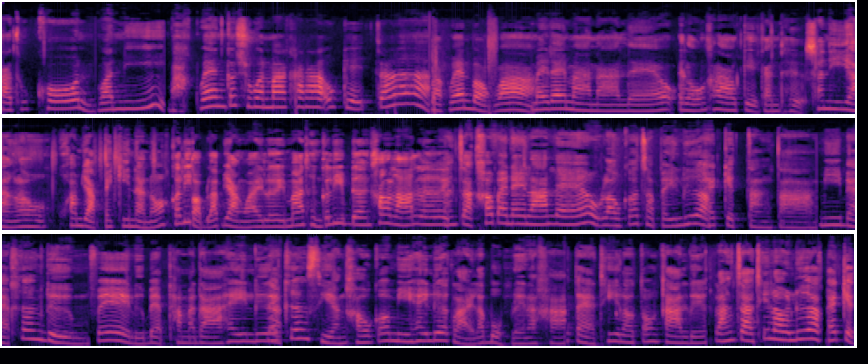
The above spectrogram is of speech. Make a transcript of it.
ค่ะทุกคน วันนี้บักแว่นก็ชวนมาคาราโอเกะจ้า บักแว่นบอกว่าไม่ได้มานานแล้วไปร้องคาราโอเกะกันเถอะชนีอย่างเราความอยากไปกินอะเนาะก็รีบตอบรับอย่างไวเลย มาถึงก็รีบเดินเข้าร้านเลยหลังจากเข้าไปในร้านแล้ว เราก็จะไปเลือกแพ็กเกจต่างๆ มีแบบเครื่องดื่มเฟ่หรือแบบธรรมดาให้เลือกและเครื่องเสียงเขาก็มีให้เลือกหลายระบบเลยนะคะ แต่ที่เราต้องการเลย หลังจากที่เราเลือกแพ็กเกจ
